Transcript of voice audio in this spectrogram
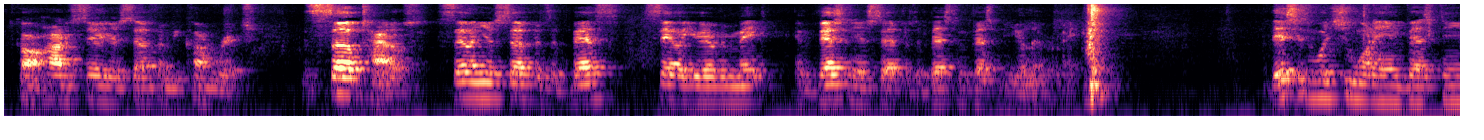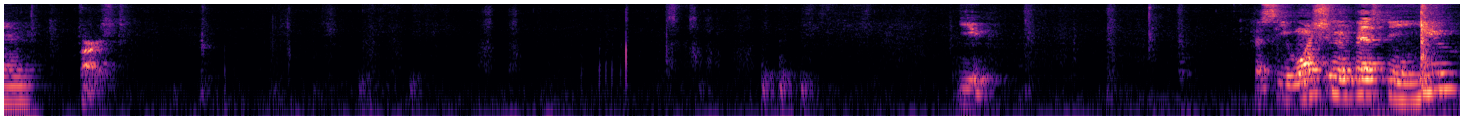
It's called How to Sell Yourself and Become Rich. The subtitles Selling Yourself is the best sale you ever make, Investing in yourself is the best investment you'll ever make. This is what you want to invest in first. You. Because see, once you invest in you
